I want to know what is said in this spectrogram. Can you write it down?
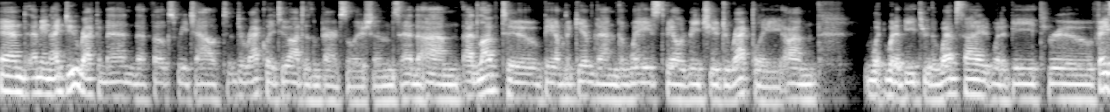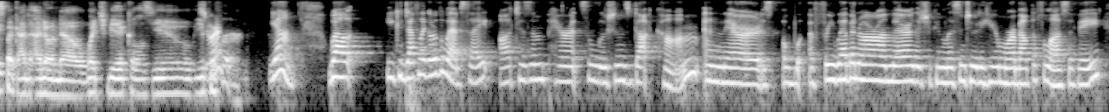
And I mean, I do recommend that folks reach out directly to Autism Parent Solutions. And um, I'd love to be able to give them the ways to be able to reach you directly. Um, would, would it be through the website? Would it be through Facebook? I, I don't know which vehicles you you sure. prefer. Yeah. Well, you can definitely go to the website autismparentsolutions.com and there's a, a, free webinar on there that you can listen to to hear more about the philosophy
